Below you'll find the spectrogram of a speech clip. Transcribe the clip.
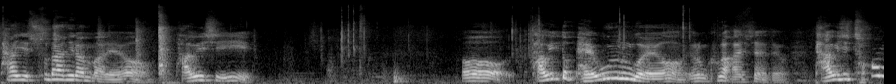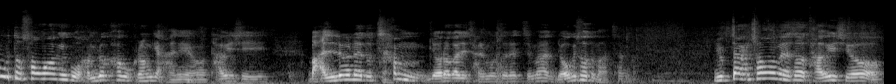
다윗 수단이란 말이에요. 다윗이 어 다윗도 배우는 거예요. 여러분 그걸 아셔야 돼요. 다윗이 처음부터 성왕이고 완벽하고 그런 게 아니에요. 다윗이 말년에도 참 여러 가지 잘못을 했지만 여기서도 마찬가지. 6장 처음에서 다윗이요.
